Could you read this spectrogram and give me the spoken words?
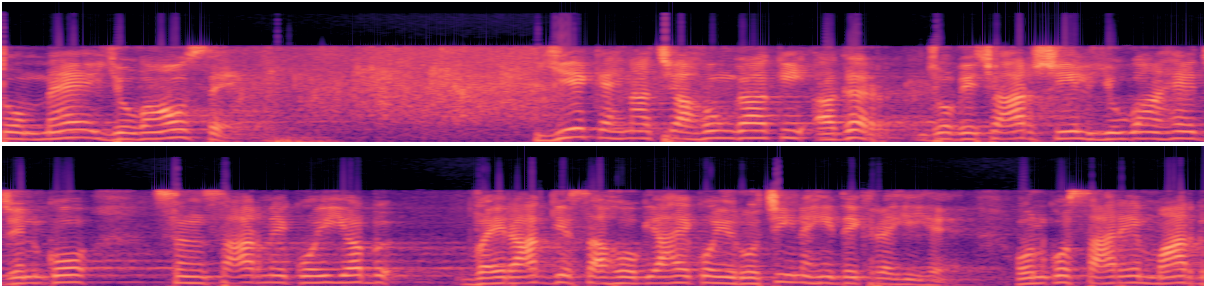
तो मैं युवाओं से ये कहना चाहूँगा कि अगर जो विचारशील युवा हैं, जिनको संसार में कोई अब वैराग्य सा हो गया है, कोई रुचि नहीं दिख रही है, उनको सारे मार्ग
